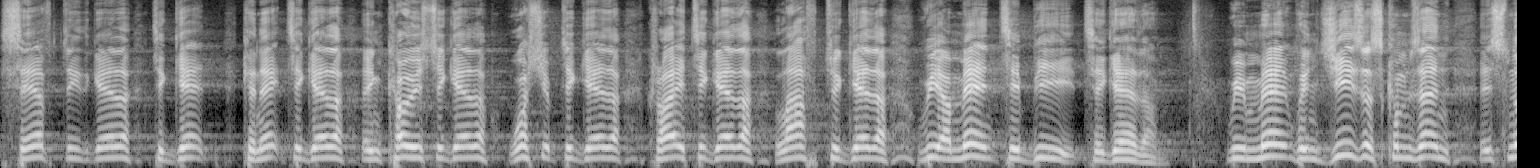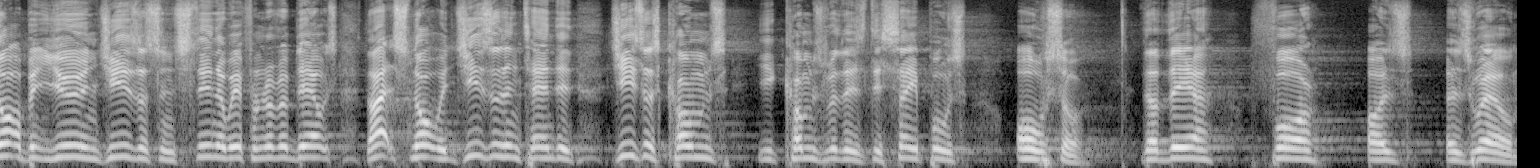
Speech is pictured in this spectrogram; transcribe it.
serve together, to get connect together, encourage together, worship together, cry together, laugh together. We are meant to be together. We meant when Jesus comes in, it's not about you and Jesus and staying away from everybody else. That's not what Jesus intended. Jesus comes, he comes with his disciples also. They're there for us as well.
